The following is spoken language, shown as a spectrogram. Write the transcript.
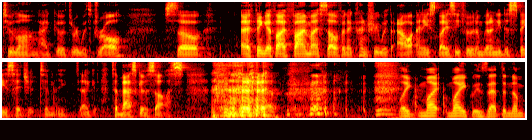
too long, I go through withdrawal. So. I think if I find myself in a country without any spicy food, I'm gonna need to space hitch it to me, like Tabasco sauce. Like Mike, Mike, is that the num?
